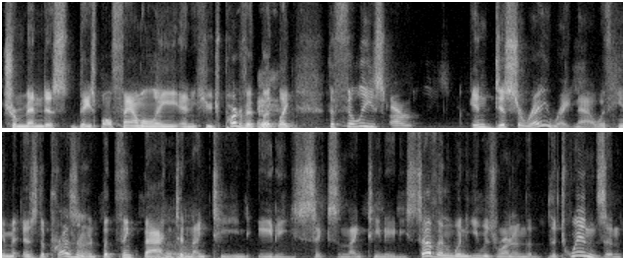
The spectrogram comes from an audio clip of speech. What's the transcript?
tremendous baseball family and a huge part of it. But like, the Phillies are in disarray right now with him as the president. But think back to mm-hmm. 1986 and 1987 when he was running the, the Twins, and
